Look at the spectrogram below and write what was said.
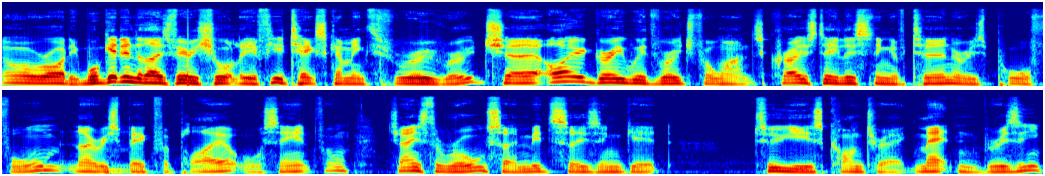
Alrighty, we'll get into those very shortly. A few texts coming through, Rooch. Uh, I agree with Rooch for once. Crow's delisting of Turner is poor form, no respect for player or SANFL. Change the rules so mid-season get two years contract. Matt and Brizzy.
